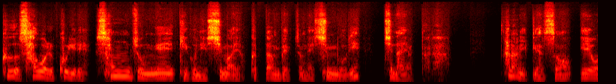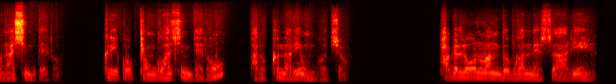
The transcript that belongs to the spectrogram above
그 4월 9일에 성중의 기근이 심하여 그 땅 백성의 식물이 지나였더라. 하나님께서 예언하신 대로 그리고 경고하신 대로 바로 그날이 온 거죠. 바벨론 왕 느부갓네살이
